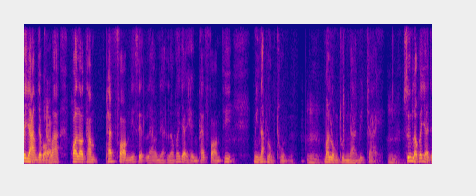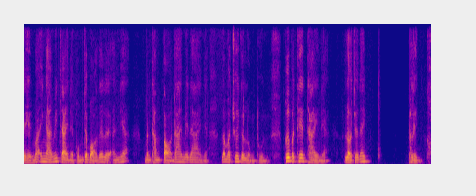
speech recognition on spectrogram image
พยายามจะบอกว่า พอเราทำแพลตฟอร์มนี้เสร็จแล้วเนี่ยเราก็อยากเห็นแพลตฟอร์มที่มีนักลงทุนอืมมาลงทุนงานวิจัย อืมซึ่งเราก็อยากจะเห็นว่าไอ้งานวิจัยเนี่ยผมจะบอกได้เลย อันเนี้ย มันทำต่อได้ไม่ได้เนี่ยแล้วมาช่วยกันลงทุน เพื่อประเทศไทยเนี่ยเราจะได้ผลิตข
